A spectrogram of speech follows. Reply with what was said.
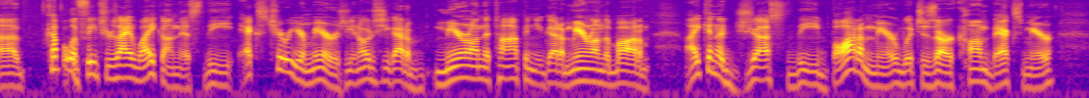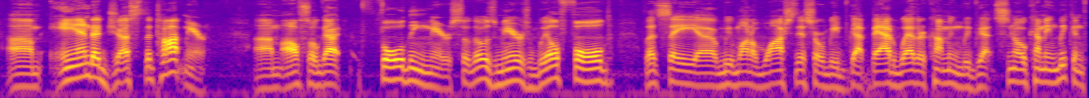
a uh, couple of features I like on this. The exterior mirrors, you notice you got a mirror on the top and you got a mirror on the bottom. I can adjust the bottom mirror, which is our convex mirror, um, and adjust the top mirror. Um, also got folding mirrors, so those mirrors will fold. Let's say uh, we want to wash this or we've got bad weather coming, we've got snow coming, we can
